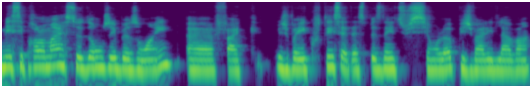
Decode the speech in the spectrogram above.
mais c'est probablement ce dont j'ai besoin. Euh, fait que je vais écouter cette espèce d'intuition-là, puis je vais aller de l'avant.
